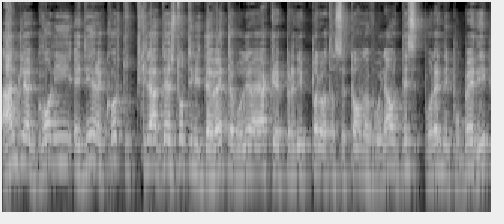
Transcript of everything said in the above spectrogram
Англия гони един рекорд от 1909 година, някъде преди Първата световна война, от 10 поредни победи.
